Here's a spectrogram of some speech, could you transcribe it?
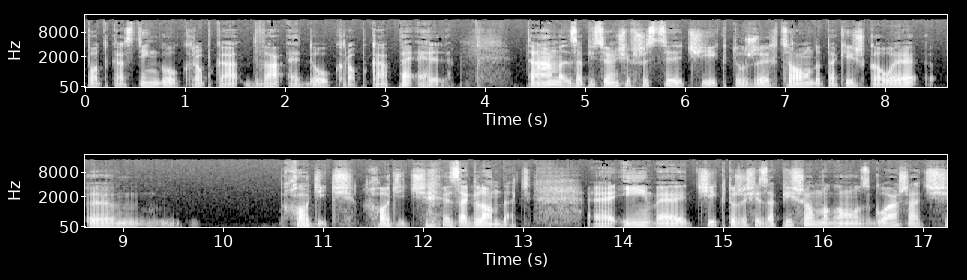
podcastingu.2edu.pl. Tam zapisują się wszyscy ci, którzy chcą do takiej szkoły chodzić, chodzić, zaglądać. E, I e, ci, którzy się zapiszą, mogą zgłaszać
